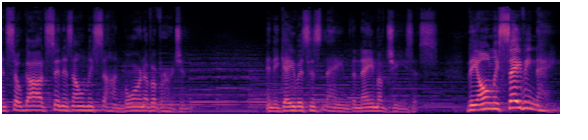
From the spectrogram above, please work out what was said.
And so God sent his only son, born of a virgin and he gave us his name, the name of Jesus, the only saving name.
